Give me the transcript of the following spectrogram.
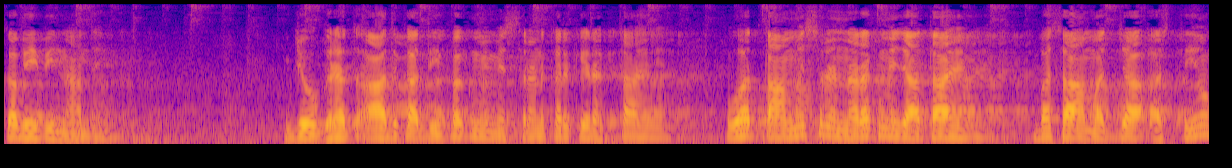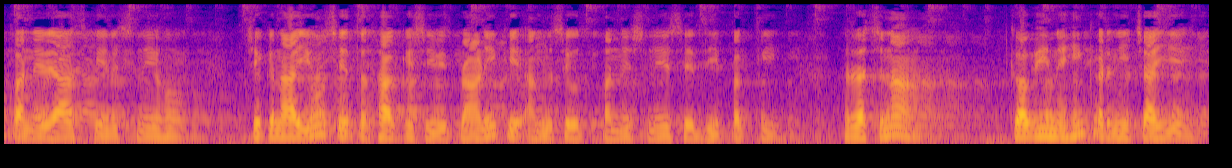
कभी भी ना दें। जो घृत आदि का दीपक में मिश्रण करके रखता है वह तामिश्र नरक में जाता है। बसा, मज्जा, अस्थियों का निराश के स्नेह, चिकनाइयों से तथा किसी भी प्राणी के अंग से उत्पन्न स्नेह से दीपक की रचना कभी नहीं करनी चाहिए।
